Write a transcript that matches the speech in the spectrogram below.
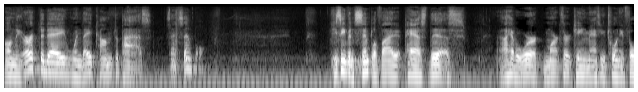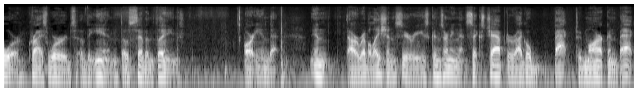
on the earth today when they come to pass. It's that simple. He's even simplified it past this I have a work, Mark 13, Matthew 24, Christ's words of the end. Those seven things are in that, in our Revelation series concerning that sixth chapter. I go back to Mark and back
